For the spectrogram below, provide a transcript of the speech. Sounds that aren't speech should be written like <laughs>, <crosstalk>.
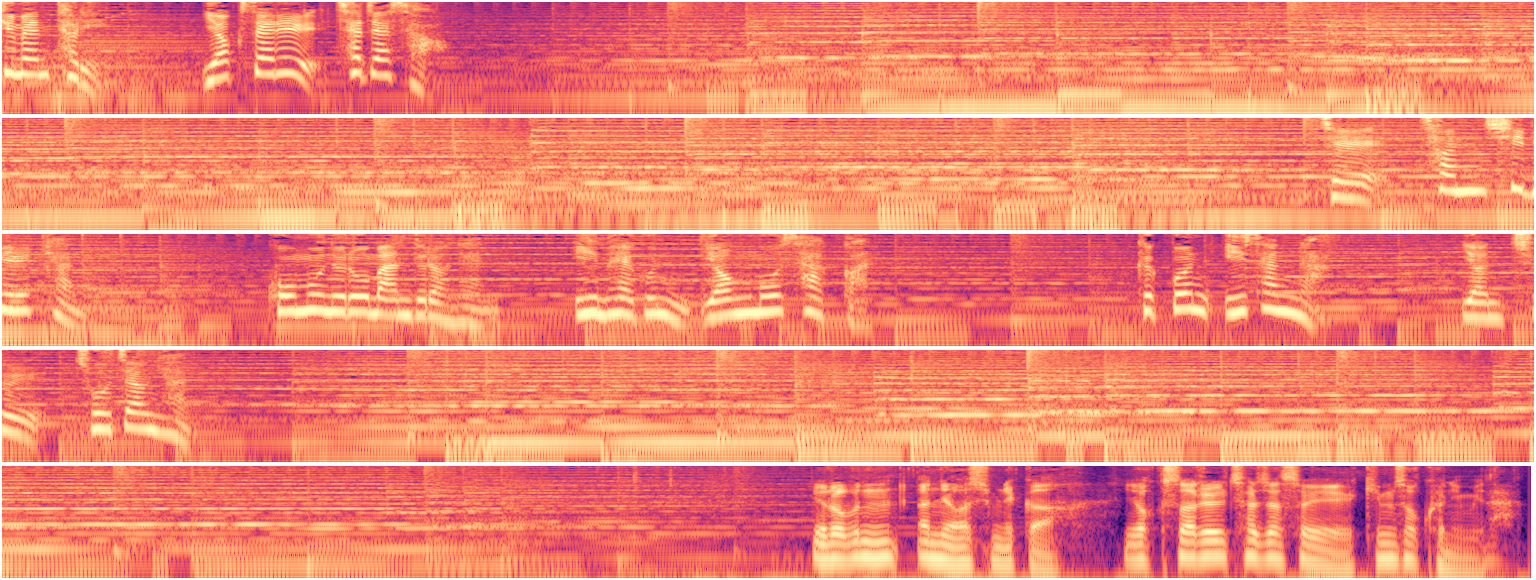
다큐멘터리 역사를 찾아서. 제 1011편 고문으로 만들어낸 임해군 영모 사건. 극본 이상락 연출 조정현 여러분 안녕하십니까? 역사를 찾아서의 김석환입니다.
